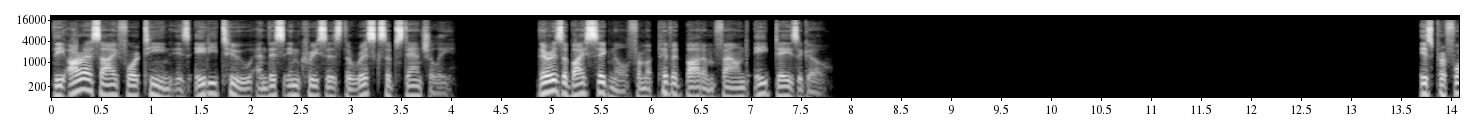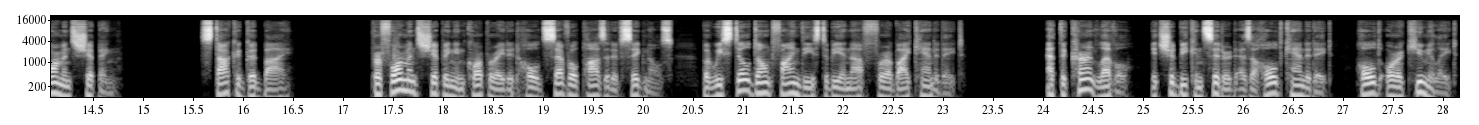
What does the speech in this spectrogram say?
The RSI 14 is 82 and this increases the risk substantially. There is a buy signal from a pivot bottom found 8 days ago. Is performance shipping stock a good buy? Performance Shipping Incorporated holds several positive signals, but we still don't find these to be enough for a buy candidate. At the current level, it should be considered as a hold candidate, hold or accumulate,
